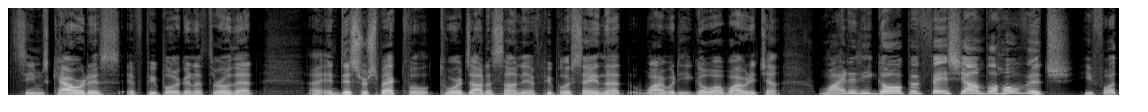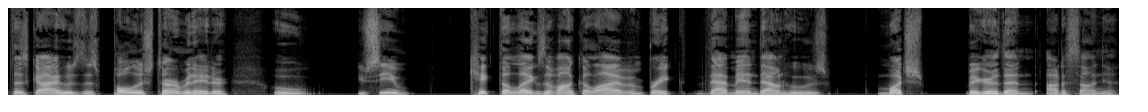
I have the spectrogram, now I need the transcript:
seems cowardice if people are going to throw that uh, and disrespectful towards Adesanya. If people are saying that, why would he go up? Why would he challenge? Why did he go up and face Jan Blachowicz? He fought this guy who's this Polish Terminator who you see him kick the legs of Ankalaev and break that man down who's much bigger than Adesanya.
